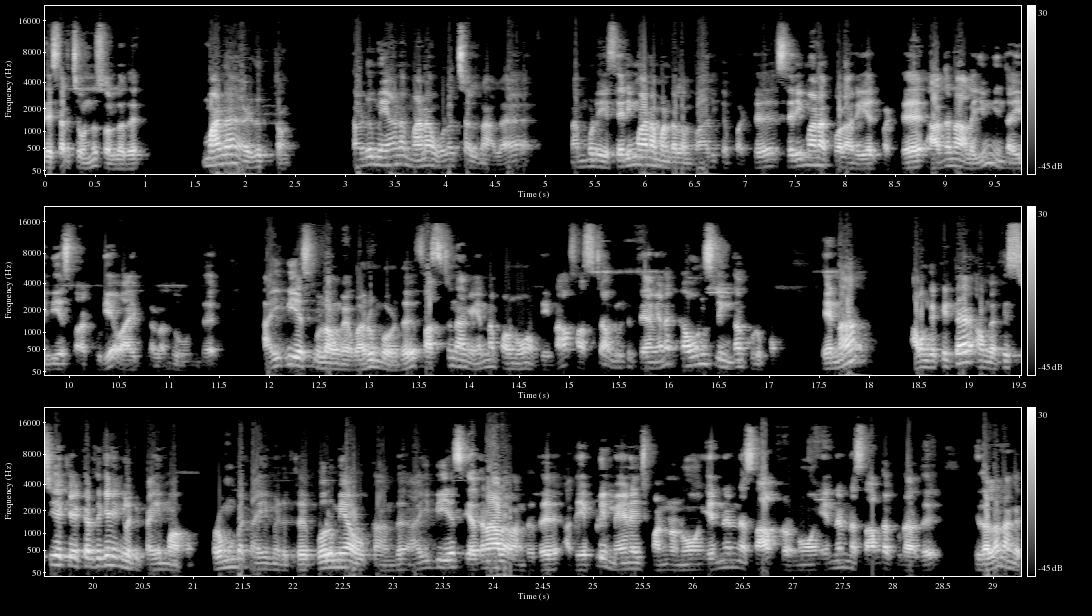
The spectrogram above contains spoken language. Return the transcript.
ரிசர்ச் ஒன்று சொல்லுது. மன அழுத்தம். கடுமையான மன உளைச்சல்னால நம்முடைய செரிமான மண்டலம் பாதிக்கப்பட்டு செரிமான கோளாறு ஏற்பட்டு அதனாலையும் இந்த ஐபிஎஸ் வரக்கூடிய வாய்ப்புகள் வந்து உண்டு. ஐபிஎஸ் உள்ளவங்க வரும்போது ஃபர்ஸ்ட் நாங்க என்ன பண்ணுவோம் அப்படின்னா ஃபர்ஸ்ட் அவங்களுக்கு தேவையான கவுன்சிலிங் தான் கொடுப்போம். ஏன்னா அவங்க கிட்ட அவங்க ஹிஸ்டரியை கேட்கறதுக்கே எங்களுக்கு டைம் ஆகும். ரொம்ப டைம் எடுத்து பொறுமையா உட்காந்து ஐபிஎஸ் எதனால வந்தது அதை எப்படி மேனேஜ் பண்ணணும் என்னென்ன சாப்பிடணும் என்னென்ன சாப்பிடக்கூடாது இதெல்லாம் நாங்க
